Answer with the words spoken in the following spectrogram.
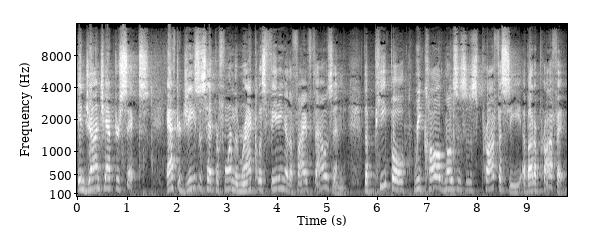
In John chapter 6, after Jesus had performed the miraculous feeding of the 5,000, the people recalled Moses' prophecy about a prophet.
